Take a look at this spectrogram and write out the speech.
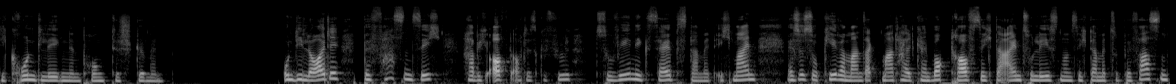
die grundlegenden Punkte stimmen. Und die Leute befassen sich, habe ich oft auch das Gefühl, zu wenig selbst damit. Ich meine, es ist okay, wenn man sagt, man hat halt keinen Bock drauf, sich da einzulesen und sich damit zu befassen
